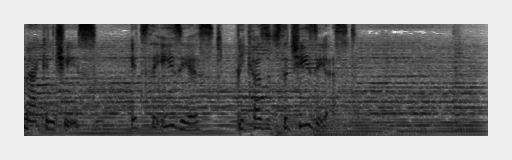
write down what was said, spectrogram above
mac and cheese. It's the easiest because it's the cheesiest.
